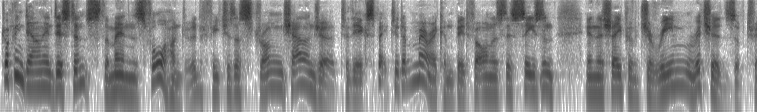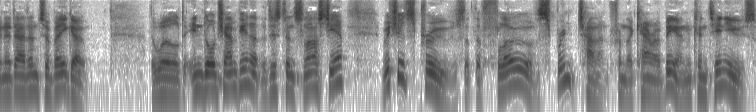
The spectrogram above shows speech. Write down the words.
Dropping down in distance, the men's 400 features a strong challenger to the expected American bid for honours this season in the shape of Jereem Richards of Trinidad and Tobago. The world indoor champion at the distance last year, Richards proves that the flow of sprint talent from the Caribbean continues.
